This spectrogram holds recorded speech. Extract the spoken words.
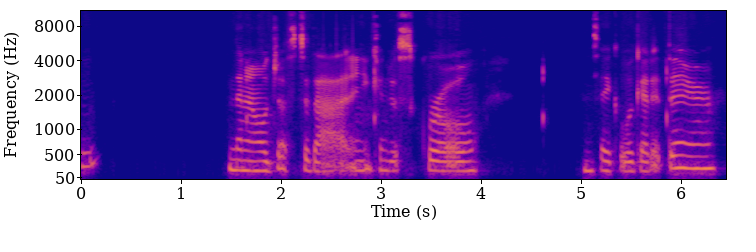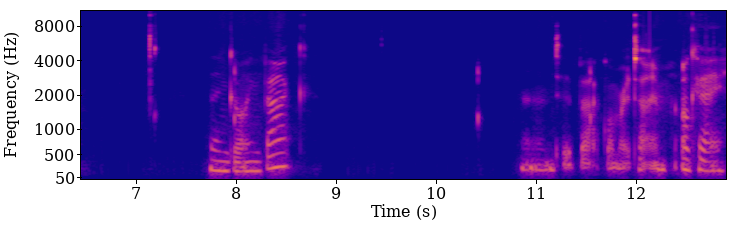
And then I'll adjust to that and you can just scroll and take a look at it there. Then going back and hit back one more time. Okay,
